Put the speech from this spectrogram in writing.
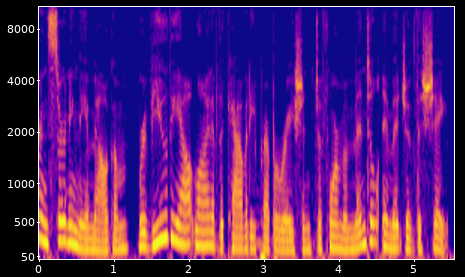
inserting the amalgam, review the outline of the cavity preparation to form a mental image of the shape.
